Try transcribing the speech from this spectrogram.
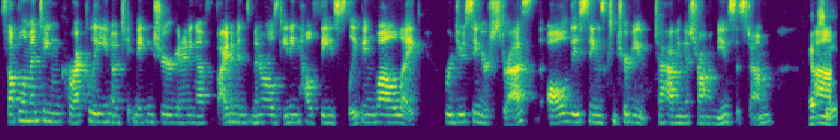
supplementing correctly you know t- making sure you're getting enough vitamins minerals eating healthy sleeping well like reducing your stress all of these things contribute to having a strong immune system. Absolutely. um,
